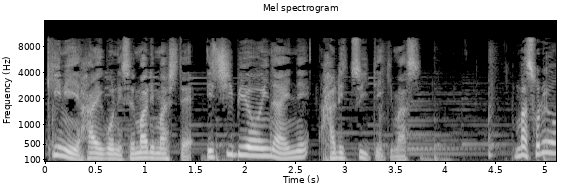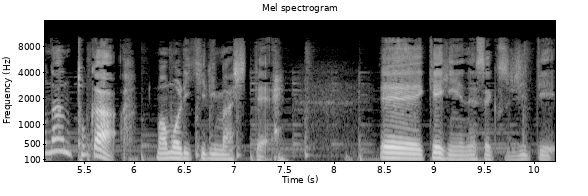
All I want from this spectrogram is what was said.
気に背後に迫りまして、1秒以内に張り付いていきます。まあ、それをなんとか守りきりまして、えー、京浜 NSXGT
